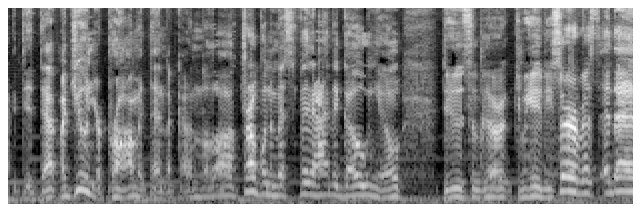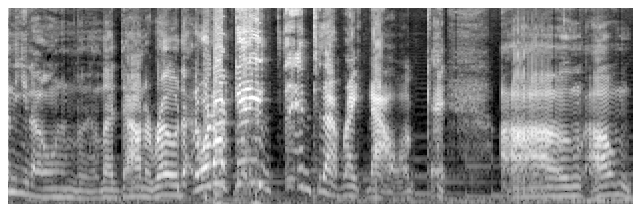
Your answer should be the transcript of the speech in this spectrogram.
I did that my junior prom, and then I got in a lot of trouble in the misfit. I had to go, you know, do some community service, and then, you know, led down the road. We're not getting into that right now, okay? Um, um,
